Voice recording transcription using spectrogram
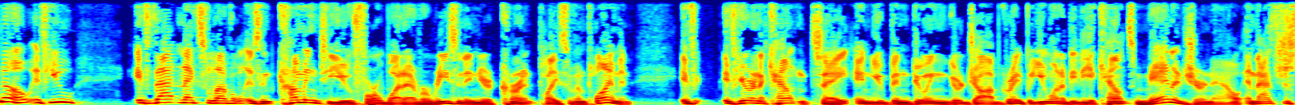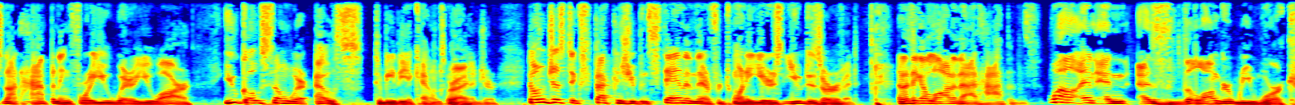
No, if you, if that next level isn't coming to you for whatever reason in your current place of employment, if if you're an accountant, say, and you've been doing your job great, but you want to be the accounts manager now, and that's just not happening for you where you are, you go somewhere else to be the accounts Right. manager. Don't just expect because you've been standing there for 20 years, you deserve it. And I think a lot of that happens. Well, and and as the longer we work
